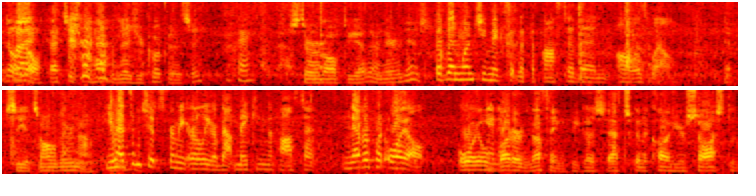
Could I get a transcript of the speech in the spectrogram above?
No, no, that's just what happens as you're cooking it. See, Okay. stir it all together, and there it is. But then once you mix it with the pasta, then all is well. Yep, see, it's all there now. You had some tips for me earlier about making the pasta. Never put oil. Oil, In it. butter, nothing, because that's going to cause your sauce to,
